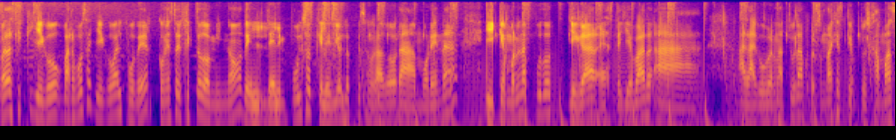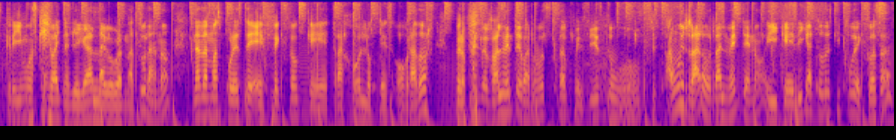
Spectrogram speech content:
ahora sí que llegó, Barbosa llegó al poder con este efecto dominó del, del, impulso que le dio López Obrador a Morena y que Morena pudo llegar a este, llevar a, a la gobernatura personajes que pues jamás creímos que iban a llegar a la gobernatura, ¿no? Nada más por este efecto que trajo López Obrador. Pero pues realmente Barbosa pues sí es como, pues, está muy raro realmente, ¿no? Y que diga todo tipo de cosas,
